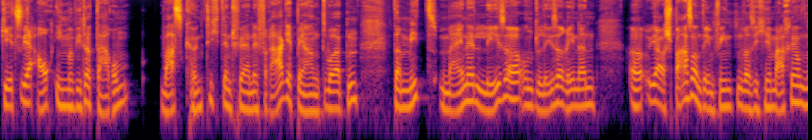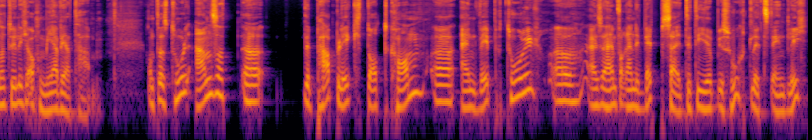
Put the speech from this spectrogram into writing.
geht es ja auch immer wieder darum, was könnte ich denn für eine Frage beantworten, damit meine Leser und Leserinnen äh, ja, Spaß an dem finden, was ich hier mache und natürlich auch Mehrwert haben. Und das Tool Answer, äh, thepublic.com, äh, ein Webtool, äh, also einfach eine Webseite, die ihr besucht letztendlich.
